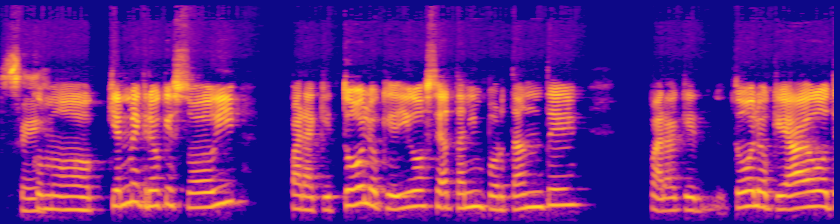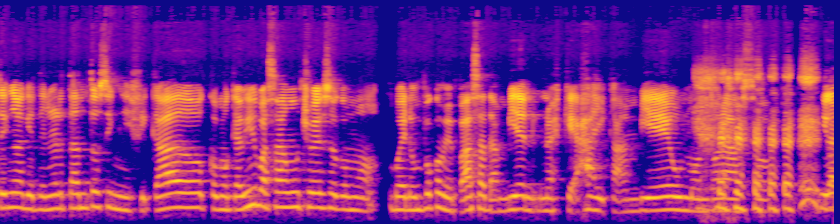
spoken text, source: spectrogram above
Sí. Como, ¿quién me creo que soy para que todo lo que digo sea tan importante para que todo lo que hago tenga que tener tanto significado, como que a mí me pasaba mucho eso, como, bueno, un poco me pasa también, no es que, ay, cambié un montonazo, sigo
